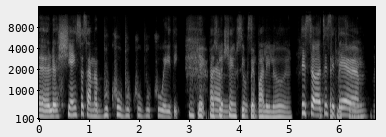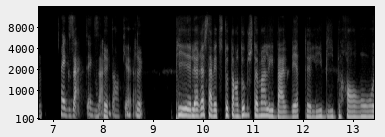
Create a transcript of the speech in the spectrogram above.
euh, le chien. Ça, ça m'a beaucoup, beaucoup, beaucoup aidé. OK. Parce que le Euh, chien aussi ne pouvait pas aller là. euh, C'est ça, tu sais, c'était euh, exact, exact. Donc. Puis le reste, avais-tu tout en double, justement, les bavettes, les biberons?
